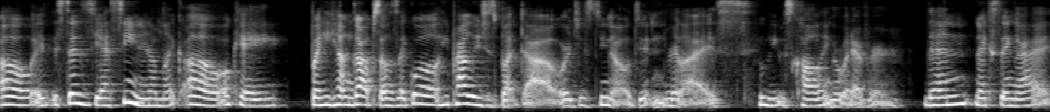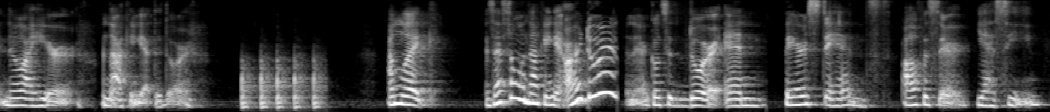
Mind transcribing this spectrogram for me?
Oh, it, says Yassine. And I'm like, Oh, okay. But he hung up, so I was like, well, he probably just butt out or just, you know, didn't realize who he was calling or whatever. Then, next thing I know, I hear a knocking at the door. I'm like, is that someone knocking at our door? And I go to the door, and there stands Officer Yassine.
